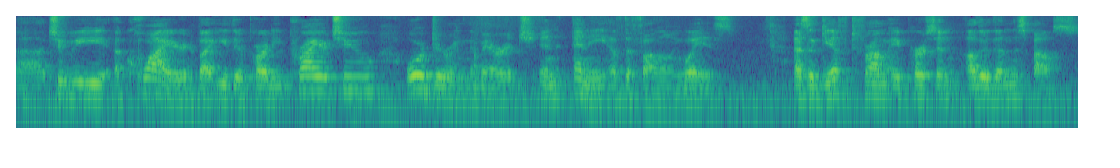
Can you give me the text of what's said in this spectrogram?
uh, to be acquired by either party prior to or during the marriage in any of the following ways. As a gift from a person other than the spouse,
